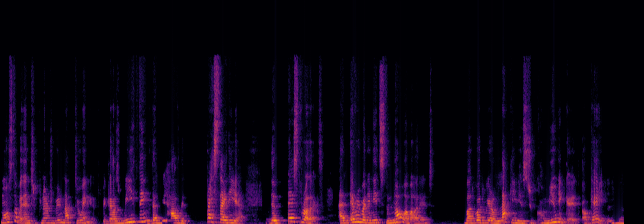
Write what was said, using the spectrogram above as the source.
most of entrepreneurs we're not doing it because we think that we have the best idea the best product and everybody needs to know about it but what we are lacking is to communicate okay mm-hmm.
